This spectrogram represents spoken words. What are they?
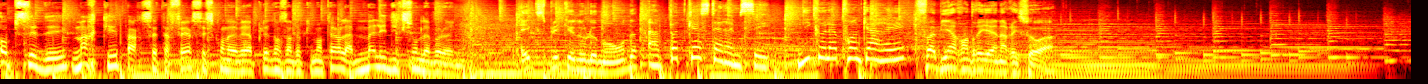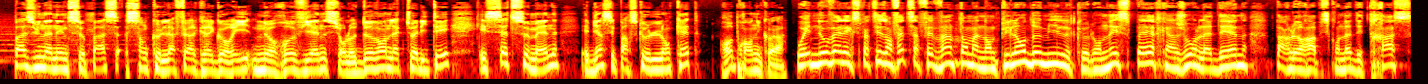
obsédés, marqués par cette affaire. C'est ce qu'on avait appelé dans un documentaire la malédiction de la Vologne. Expliquez-nous le monde. Un podcast RMC. Nicolas Poincaré. Fabien Randrian Arissoa. Pas une année ne se passe sans que l'affaire Grégory ne revienne sur le devant de l'actualité. Et cette semaine, eh bien, c'est parce que l'enquête reprend, Nicolas. Oui, nouvelle expertise. En fait, ça fait 20 ans maintenant, depuis l'an 2000, que l'on espère qu'un jour l'ADN parlera, puisqu'on a des traces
